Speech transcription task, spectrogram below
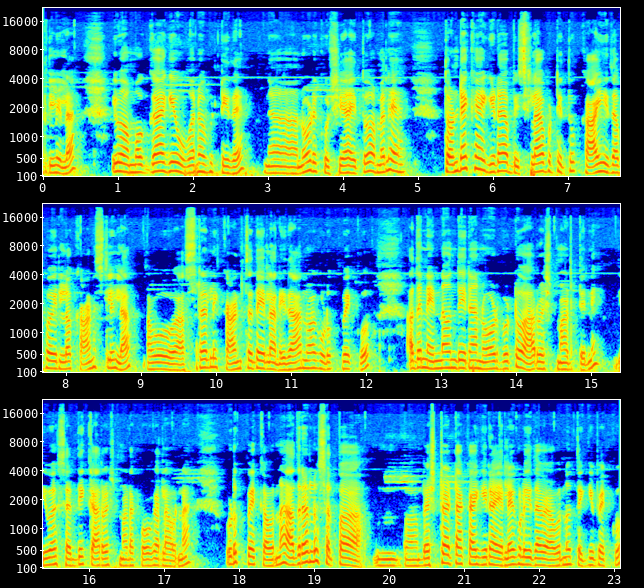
ಇರಲಿಲ್ಲ. ಇವಾಗ ಮೊಗ್ಗಾಗಿ ಹೂವನೂ ಬಿಟ್ಟಿದೆ. ನೋಡಿ ಖುಷಿಯಾಯಿತು ಆಮೇಲೆ ತೊಂಡೆಕಾಯಿ ಗಿಡ ಬಿಸಿಲಾಗ್ಬಿಟ್ಟಿತ್ತು. ಕಾಯಿ ಇದಾವೋ ಇಲ್ಲೋ ಕಾಣಿಸ್ಲಿಲ್ಲ. ಅವು ಹಸ್ರಲ್ಲಿ ಕಾಣಿಸೋದೇ ಇಲ್ಲ. ನಿಧಾನವಾಗಿ ಹುಡುಕ್ಬೇಕು. ಅದನ್ನು ಇನ್ನೊಂದು ದಿನ ನೋಡಿಬಿಟ್ಟು ಹಾರ್ವೆಸ್ಟ್ ಮಾಡ್ತೀನಿ. ಇವಾಗ ಸದ್ಯಕ್ಕೆ ಹಾರ್ವೆಸ್ಟ್ ಮಾಡೋಕ್ಕೆ ಹೋಗಲ್ಲ ಅವನ್ನ ಹುಡುಕ್ಬೇಕು ಅವನ್ನ ಅದರಲ್ಲೂ ಸ್ವಲ್ಪ ಬೆಸ್ಟ್ ಅಟ್ಯಾಕ್ ಆಗಿರೋ ಎಲೆಗಳು ಇದ್ದಾವೆ ಅವನ್ನೂ ತೆಗಿಬೇಕು.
